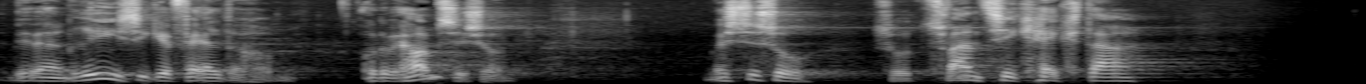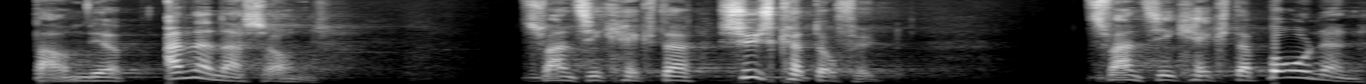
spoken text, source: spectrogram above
Wir werden riesige Felder haben, oder wir haben sie schon. Weißt du, so, so 20 Hektar bauen wir Ananas an, 20 Hektar Süßkartoffeln, 20 Hektar Bohnen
